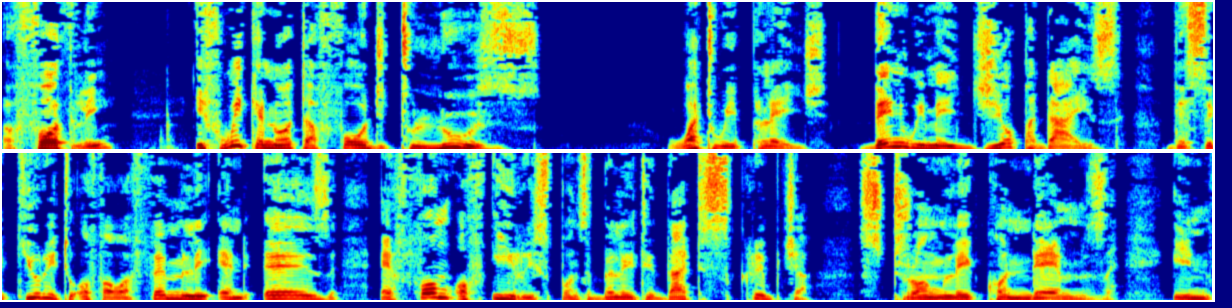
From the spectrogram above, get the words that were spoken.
Uh, fourthly, if we cannot afford to lose what we pledge, then we may jeopardize the security of our family and heirs, a form of irresponsibility that scripture strongly condemns in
